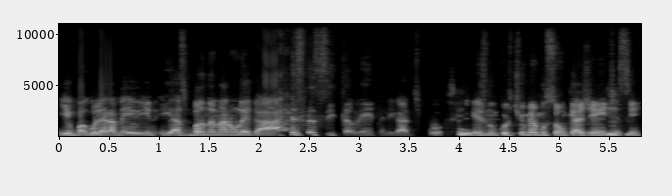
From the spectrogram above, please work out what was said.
e o bagulho era meio. E, as bandas não eram legais, assim, também, tá ligado? Tipo, Sim. eles não curtiam o mesmo som que a gente, uhum. assim.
